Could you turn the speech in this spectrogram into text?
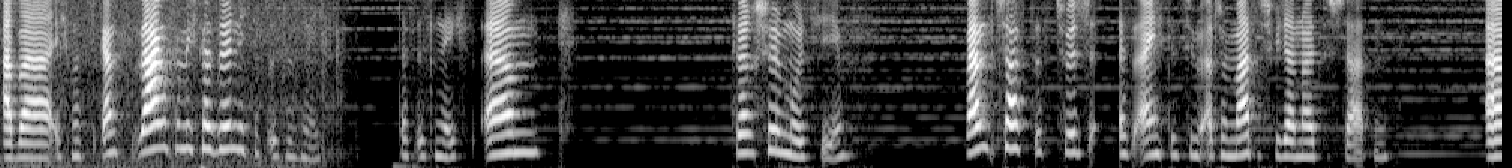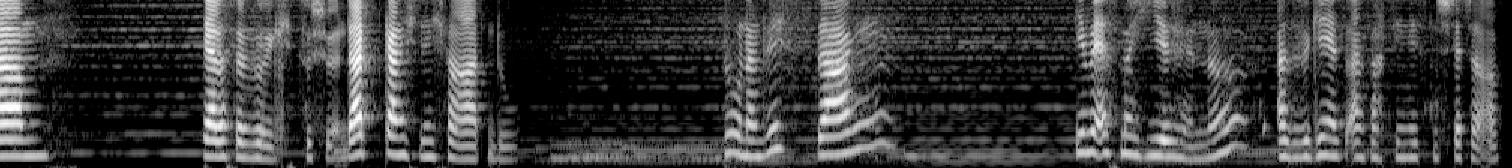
Aber ich muss ganz sagen, für mich persönlich, das ist es nicht. Das ist nichts. Ähm, es wäre schön, Multi. Wann schafft es Twitch, es eigentlich den Stream automatisch wieder neu zu starten? Ähm, ja, das wäre wirklich zu schön. Das kann ich dir nicht verraten, du. So, dann würde ich sagen, gehen wir erstmal hier hin, ne? Also wir gehen jetzt einfach die nächsten Städte ab.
